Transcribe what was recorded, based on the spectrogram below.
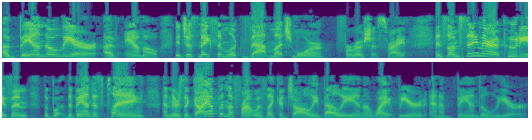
A bandolier of ammo. It just makes him look that much more ferocious, right? And so I'm sitting there at Poodies and the the band is playing and there's a guy up in the front with like a jolly belly and a white beard and a bandolier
